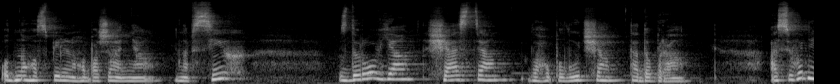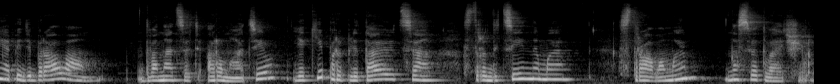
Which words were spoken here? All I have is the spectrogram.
одного спільного бажання на всіх, здоров'я, щастя, благополуччя та добра. А сьогодні я підібрала 12 ароматів, які переплітаються з традиційними стравами на святвечір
